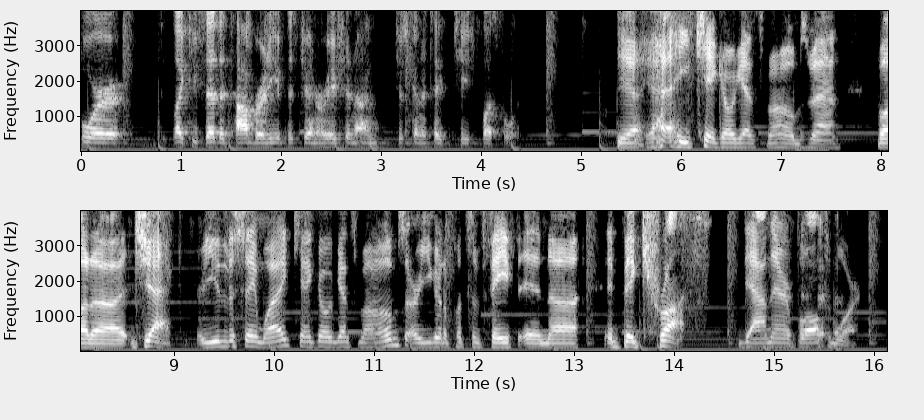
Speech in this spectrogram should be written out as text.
for, like you said, the Tom Brady of this generation. I'm just going to take the Chiefs plus four. Yeah, yeah, you can't go against Mahomes, man. But uh, Jack, are you the same way? Can't go against Mahomes? Or are you going to put some faith in uh, in Big Truss down there in Baltimore?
